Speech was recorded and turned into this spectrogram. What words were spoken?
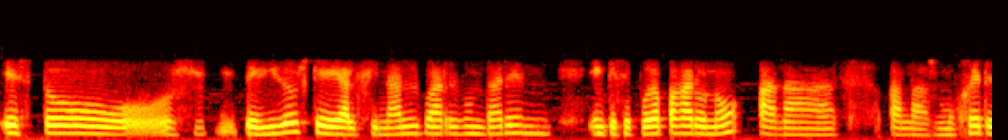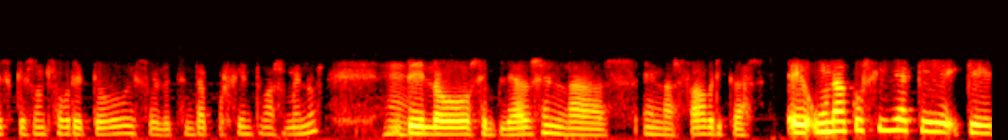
estos pedidos que al final va a redundar en, en que se pueda pagar o no a las a las mujeres que son sobre todo eso el 80% más o menos Hmm. de los empleados en las en las fábricas Eh, una cosilla que, que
